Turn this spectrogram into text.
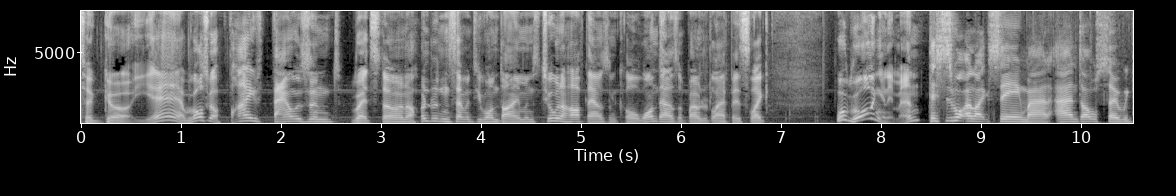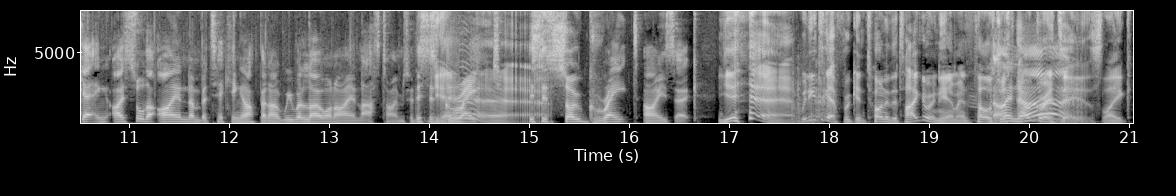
To go. Yeah, we've also got 5,000 redstone, 171 diamonds, 2,500 coal, 1,500 lapis. Like, we're rolling in it, man. This is what I like seeing, man. And also, we're getting, I saw the iron number ticking up, and I, we were low on iron last time. So this is great. This is so great, Isaac. Yeah, we need to get freaking Tony the Tiger in here, man, to tell us I just how great it is. Like,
